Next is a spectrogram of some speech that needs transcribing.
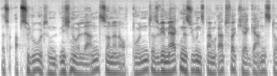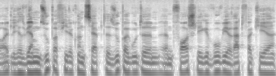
Also absolut und nicht nur Land, sondern auch Bund. Also wir merken das übrigens beim Radverkehr ganz deutlich. Also wir haben super viele Konzepte, super gute ähm, Vorschläge, wo wir Radverkehr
